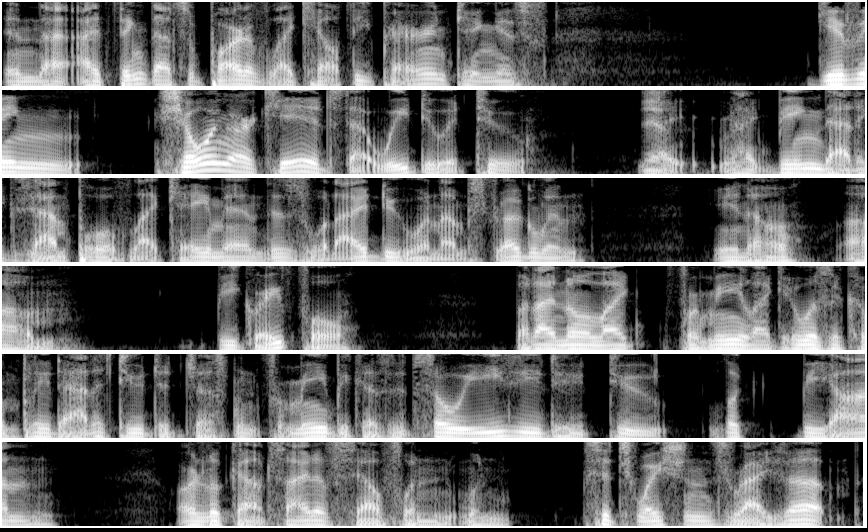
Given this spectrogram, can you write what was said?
And that I think that's a part of like healthy parenting is giving showing our kids that we do it too. Yeah. Like, like being that example of like, hey man, this is what I do when I'm struggling, you know. Um, be grateful. But I know like for me, like it was a complete attitude adjustment for me because it's so easy to to look beyond or look outside of self when when situations rise up.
